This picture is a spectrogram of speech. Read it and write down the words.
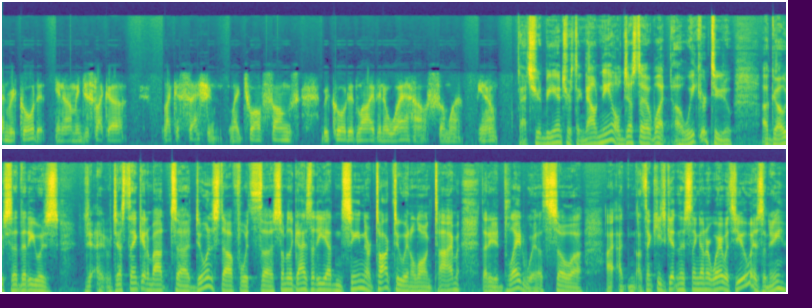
and record it. You know, I mean, just like a like a session, like 12 songs recorded live in a warehouse somewhere. You know. That should be interesting. Now, Neil, just a, what a week or two ago, said that he was just thinking about uh, doing stuff with uh, some of the guys that he hadn't seen or talked to in a long time that he had played with. So uh, I, I, think he's getting this thing underway with you, isn't he?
